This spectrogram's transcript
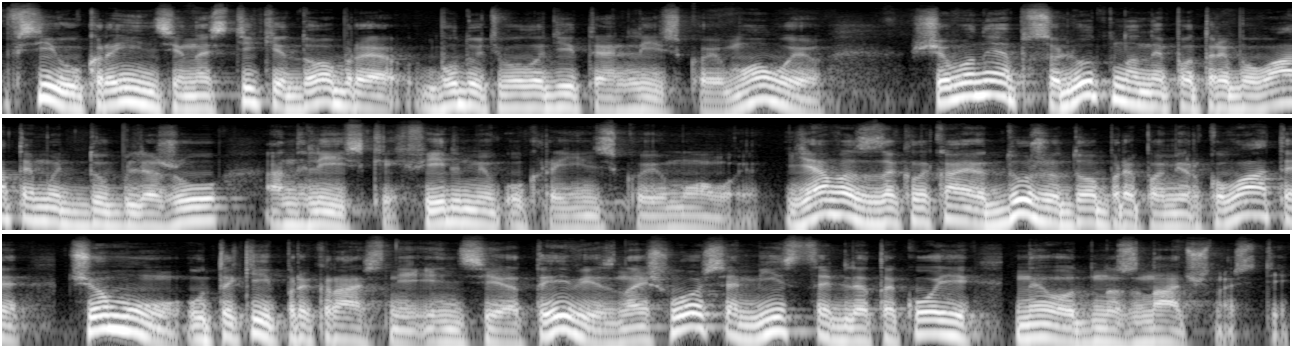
всі українці настільки добре будуть володіти англійською мовою, що вони абсолютно не потребуватимуть дубляжу англійських фільмів українською мовою. Я вас закликаю дуже добре поміркувати, чому у такій прекрасній ініціативі знайшлося місце для такої неоднозначності,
